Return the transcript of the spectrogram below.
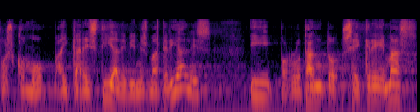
pues como hay carestía de bienes materiales, y, por lo tanto, se cree más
